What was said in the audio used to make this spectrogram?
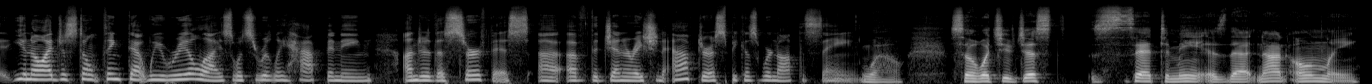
you know, I just don't think that we realize what's really happening under the surface uh, of the generation after us because we're not the same. Wow. So, what you've just said to me is that not only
